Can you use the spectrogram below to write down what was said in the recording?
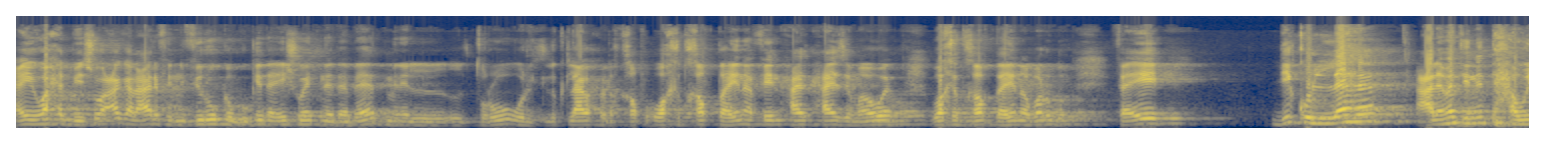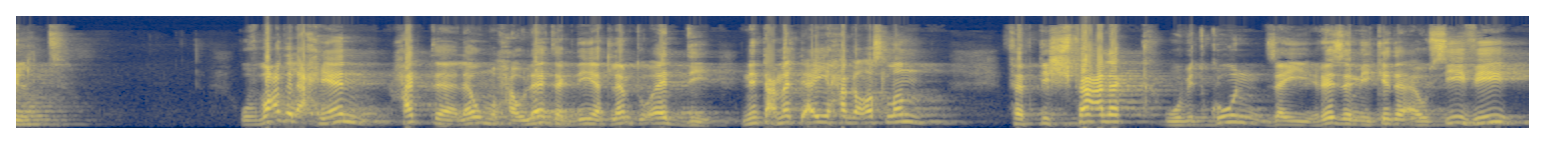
أي واحد بيسوق عجل عارف إن في ركب وكده إيه شوية ندبات من الطرق وتلاقي واخد خبطة هنا فين؟ حاز- حازم أهو واخد خبطة هنا برضه. فإيه؟ دي كلها علامات إن أنت حاولت. وفي بعض الأحيان حتى لو محاولاتك ديت لم تؤدي إن أنت عملت أي حاجة أصلا فبتشفع لك وبتكون زي resume كده أو CV.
